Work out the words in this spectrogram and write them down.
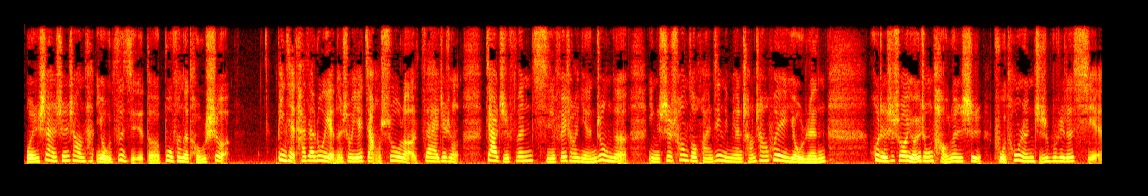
文善身上他有自己的部分的投射，并且他在路演的时候也讲述了，在这种价值分歧非常严重的影视创作环境里面，常常会有人，或者是说有一种讨论是普通人值不值得写。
